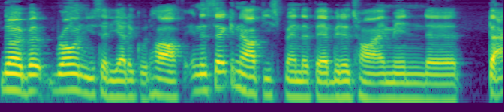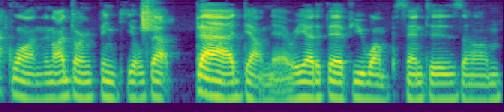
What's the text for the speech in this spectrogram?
no, but Rohan, you said he had a good half. In the second half, you spend a fair bit of time in the back line, and I don't think he was that bad down there. He had a fair few one percenters. Um,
